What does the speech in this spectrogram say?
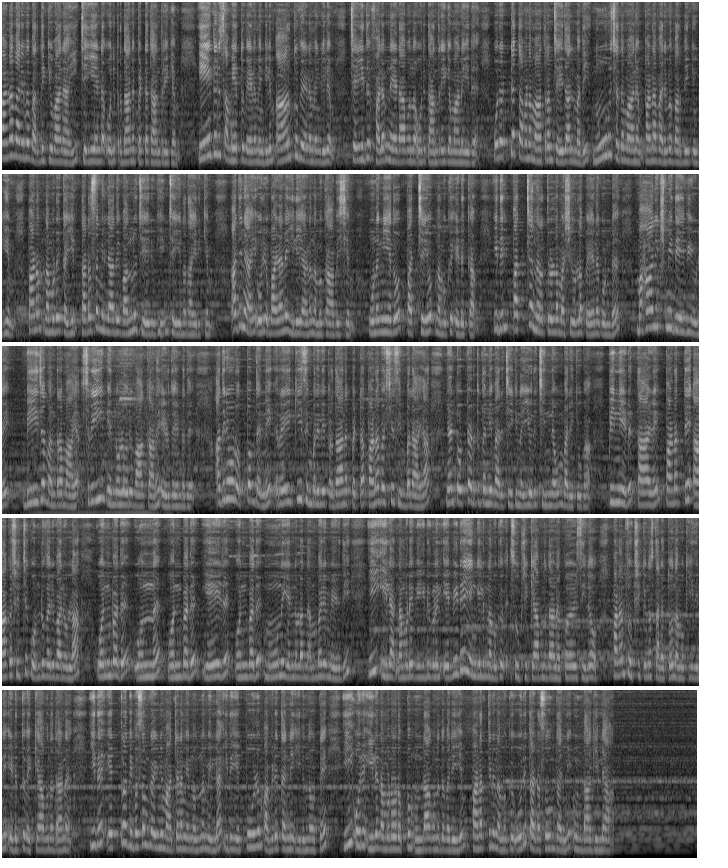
പണവരവ് വർദ്ധിക്കുവാനായി ചെയ്യേണ്ട ഒരു പ്രധാനപ്പെട്ട താന്ത്രികം. ഏതൊരു സമയത്തു വേണമെങ്കിലും ആർക്കു വേണമെങ്കിലും ചെയ്ത് ഫലം നേടാവുന്ന ഒരു താന്ത്രികമാണ് ഇത്. ഒരൊറ്റ തവണ മാത്രം ചെയ്താൽ മതി. നൂറ് ശതമാനം പണവരവ് വർദ്ധിക്കുകയും പണം നമ്മുടെ കയ്യിൽ തടസ്സമില്ലാതെ വന്നു ചേരുകയും ചെയ്യുന്നതായിരിക്കും. അതിനായി ഒരു വഴന ഇലയാണ് നമുക്ക് ആവശ്യം. ഉണങ്ങിയതോ പച്ചയോ നമുക്ക് എടുക്കാം. ഇതിൽ പച്ച നിറത്തിലുള്ള മഷിയുള്ള പേന കൊണ്ട് മഹാലക്ഷ്മി ദേവിയുടെ ബീജമന്ത്രമായ ശ്രീം എന്നുള്ള ഒരു വാക്കാണ് എഴുതേണ്ടത്. അതിനോടൊപ്പം തന്നെ റേക്കി സിമ്പലിലെ പ്രധാനപ്പെട്ട പണവശ്യ സിമ്പലായ ഞാൻ തൊട്ടടുത്ത് തന്നെ വരച്ചിരിക്കുന്ന ഈ ഒരു ചിഹ്നവും വരയ്ക്കുക. പിന്നീട് താഴെ പണത്തെ ആകർഷിച്ച് കൊണ്ടുവരുവാനുള്ള ഒൻപത് ഒന്ന് ഒൻപത് ഏഴ് ഒൻപത് മൂന്ന് എന്നുള്ള നമ്പരും എഴുതി ഈ ഇല നമ്മുടെ വീടുകളിൽ എവിടെയെങ്കിലും നമുക്ക് സൂക്ഷിക്കാവുന്നതാണ്. പേഴ്സിലോ പണം സൂക്ഷിക്കുന്ന സ്ഥലത്തോ നമുക്ക് ഇതിനെ എടുത്തു വെക്കാവുന്നതാണ്. ഇത് എത്ര ദിവസം കഴിഞ്ഞ് മാറ്റണം എന്നൊന്നുമില്ല. ഇത് എപ്പോഴും അവിടെ തന്നെ ഇരുന്നോട്ടെ ഈ ഒരു ഇല നമ്മളോടൊപ്പം ഉണ്ടാകുന്നത് വരെയും പണത്തിന് നമുക്ക് ഒരു തടസ്സവും തന്നെ ഉണ്ടാകില്ല.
